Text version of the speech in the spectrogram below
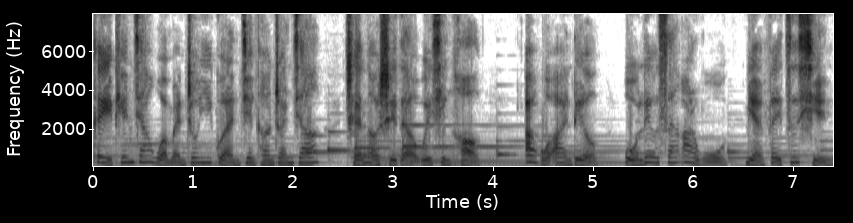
可以添加我们中医馆健康专家陈老师的微信号：二五二六五六三二五，免费咨询。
